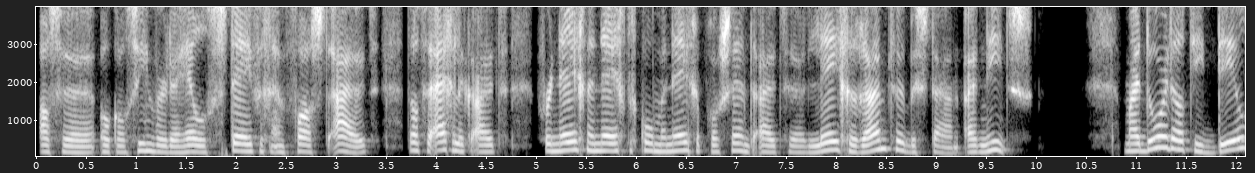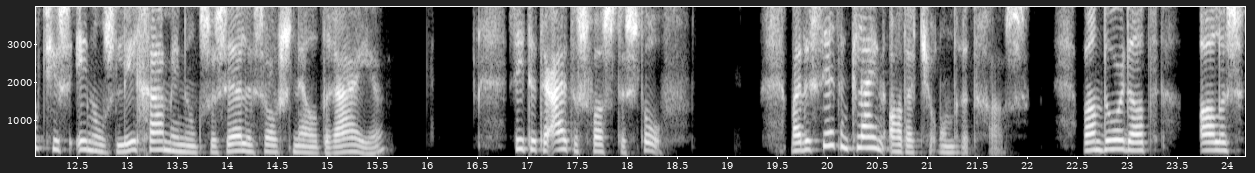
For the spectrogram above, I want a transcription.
als we, ook al zien we er heel stevig en vast uit, dat we eigenlijk uit voor 99,9% uit uh, lege ruimte bestaan, uit niets. Maar doordat die deeltjes in ons lichaam, in onze cellen zo snel draaien, ziet het eruit als vaste stof. Maar er zit een klein addertje onder het gras. Want doordat alles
